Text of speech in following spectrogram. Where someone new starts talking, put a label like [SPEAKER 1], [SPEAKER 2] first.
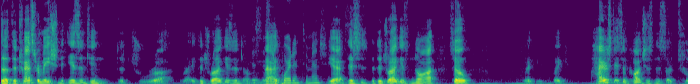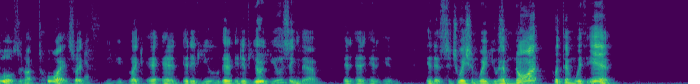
[SPEAKER 1] the the transformation isn't in the drug, right? The drug isn't a
[SPEAKER 2] This is
[SPEAKER 1] mag-
[SPEAKER 2] important to mention.
[SPEAKER 1] yeah,
[SPEAKER 2] yes.
[SPEAKER 1] this is the drug is not so like like higher states of consciousness are tools, they're not toys, right?
[SPEAKER 2] Yes.
[SPEAKER 1] You- Like and, and if you and if you're using them in, in, in, in a situation where you have not put them within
